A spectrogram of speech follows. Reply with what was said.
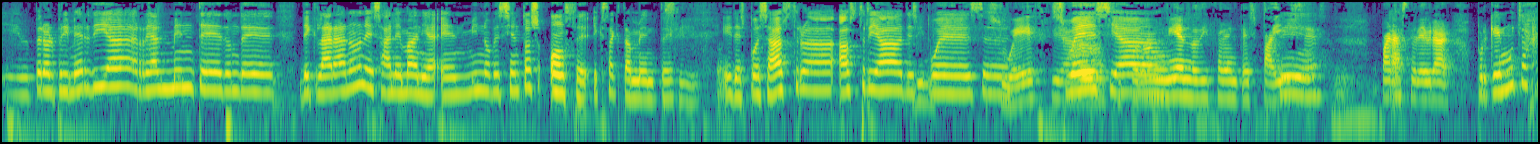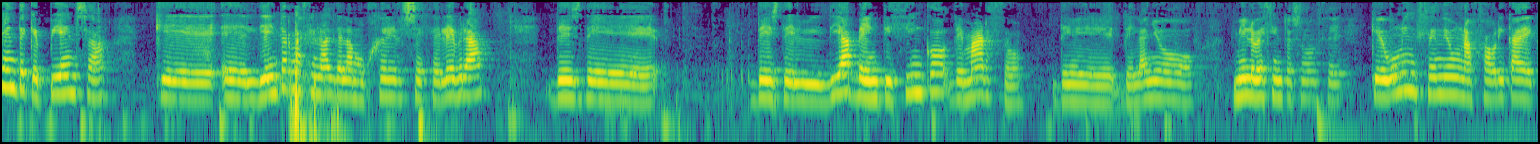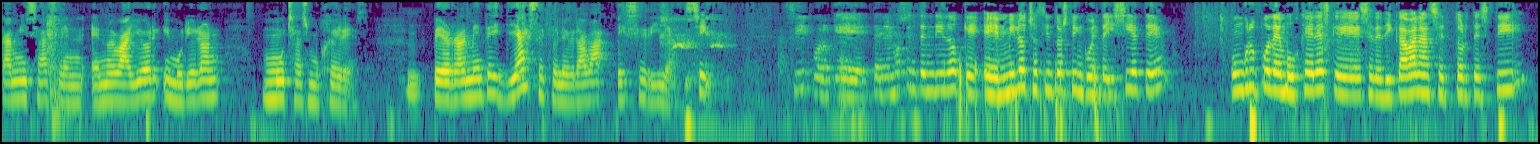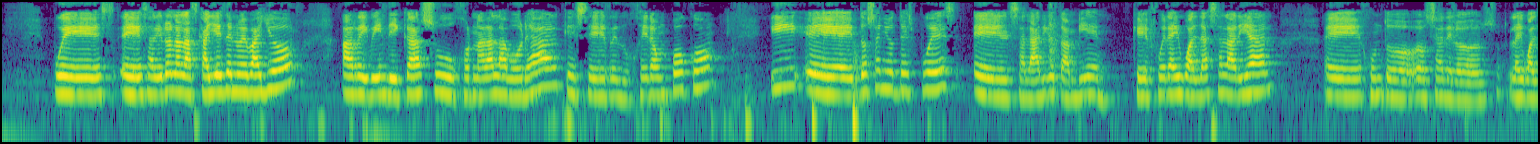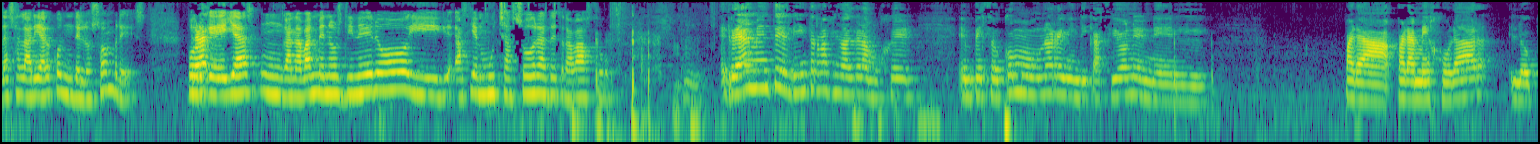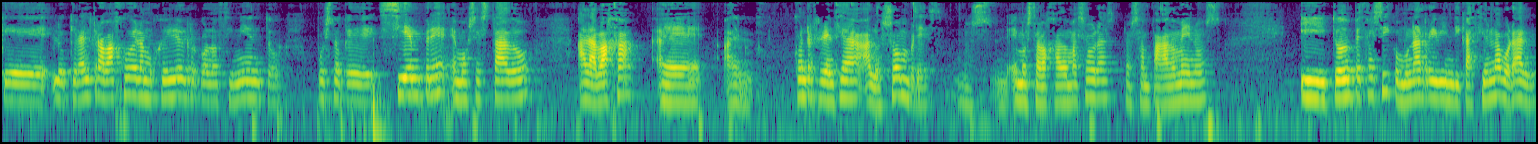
Y- pero el primer día realmente donde declararon es Alemania, en 1911 exactamente. Sí. Y después Austria, Austria después eh, Suecia, Suecia. se fueron uniendo diferentes países Sí. Para Ah. celebrar. Porque hay mucha gente que piensa que el Día Internacional de la Mujer se celebra desde, desde el día 25 de marzo de- del año 1911, que hubo un incendio en una fábrica de camisas en, en Nueva York y murieron muchas mujeres. Pero realmente ya se celebraba ese día. Sí. Sí, porque tenemos entendido que en 1857 un grupo de mujeres que se dedicaban al sector textil pues eh, salieron a las calles de Nueva York a reivindicar su jornada laboral, que se redujera un poco y eh, dos años después el salario también, que fuera igualdad salarial eh, junto, o sea, de los, la igualdad salarial con de los hombres, porque ellas mm, ganaban menos dinero y hacían muchas horas de trabajo. Realmente el Día Internacional de la Mujer empezó como una reivindicación en el para, para mejorar lo que, lo que era el trabajo de la mujer y el reconocimiento, puesto que siempre hemos estado a la baja eh, con referencia a los hombres. Nos- hemos trabajado más horas, nos han pagado menos y todo empezó así como una reivindicación laboral.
